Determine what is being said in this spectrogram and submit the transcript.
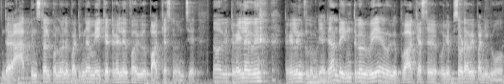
இந்த ஆப் இன்ஸ்டால் பண்ணோன்னே பார்த்தீங்கன்னா மேக் அ ட்ரெய்லர் ஃபார் பாட்காஸ்ட்னு வந்துச்சு. நான் ஒரு ட்ரெய்லரவே ட்ரெய்லர்னு சொல்ல முடியாது. அந்த இன்டர்வியூவே ஒரு பாட்காஸ்ட்டு ஒரு எபிசோடாகவே பண்ணிவிடுவோம்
